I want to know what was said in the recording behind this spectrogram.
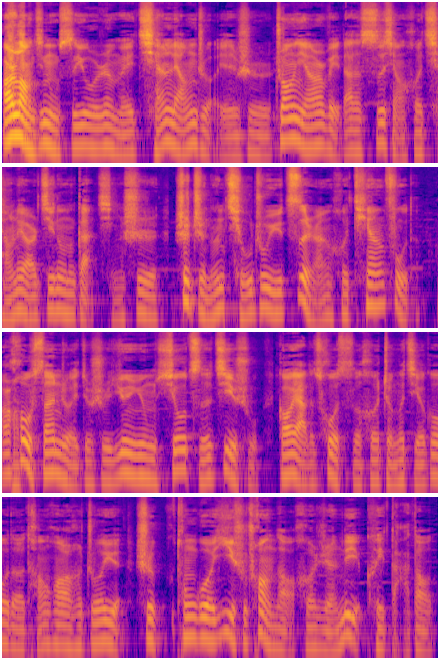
而朗基努斯又认为前两者，也就是庄严而伟大的思想和强烈而激动的感情，是 是只能求助于自然和天赋的；而后三者，也就是运用修辞技术、高雅的措辞和整个结构的堂皇和卓越，是通过艺术创造和人力可以达到的。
